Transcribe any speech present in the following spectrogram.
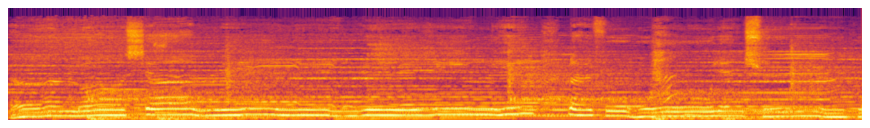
等落下明来赴无言去不回。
